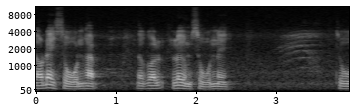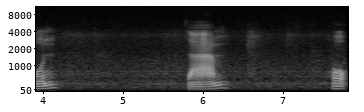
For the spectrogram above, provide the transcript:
เราได้ศูนย์ครับ แล้วก็เริ่มศูนย์เลยศูนย์สามหก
